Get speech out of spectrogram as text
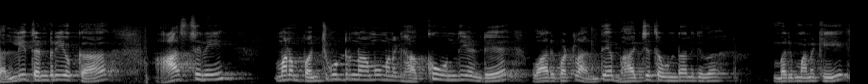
తల్లి తండ్రి యొక్క ఆస్తిని మనం పంచుకుంటున్నాము మనకి హక్కు ఉంది అంటే వారి పట్ల అంతే బాధ్యత ఉండాలి కదా. మరి మనకి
